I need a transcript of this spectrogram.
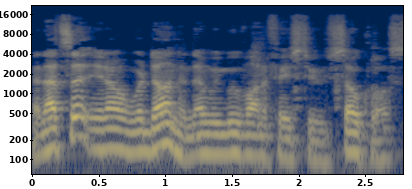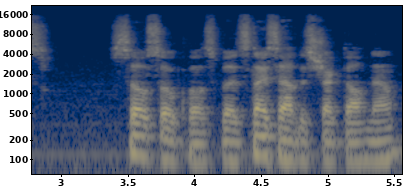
And that's it, you know, we're done, and then we move on to phase two. So close. So, so close, but it's nice to have this checked off now.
